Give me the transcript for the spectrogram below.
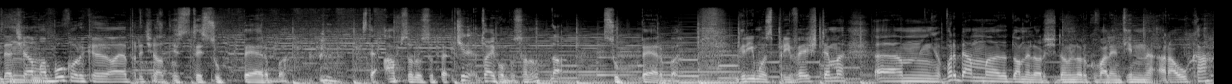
De aceea Mm. mă bucur că ai apreciat-o. Este superbă. Este absolut super. Cine? Tu ai compus-o, nu? Da. Superbă. Grimus, privește-mă. Um, vorbeam, doamnelor și domnilor, cu Valentin Rauca,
